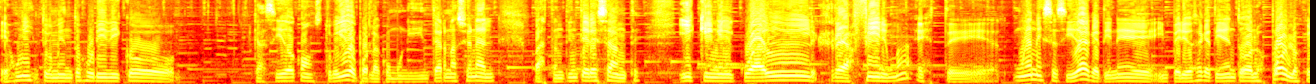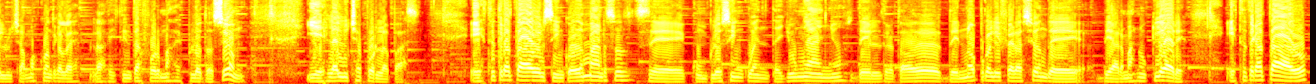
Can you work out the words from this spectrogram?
Es un instrumento jurídico que ha sido construido por la comunidad internacional, bastante interesante, y que en el cual reafirma este, una necesidad que tiene imperiosa que tienen todos los pueblos, que luchamos contra las, distintas formas de explotación, y es la lucha por la paz. Este tratado, el 5 de marzo, se cumplió 51 años del tratado de, no proliferación de, de armas nucleares. Este tratado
